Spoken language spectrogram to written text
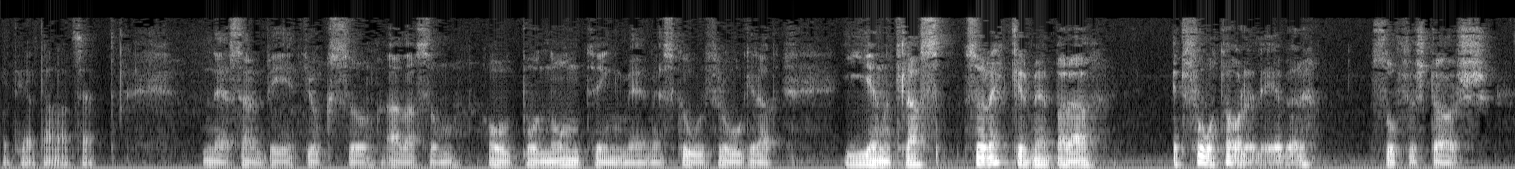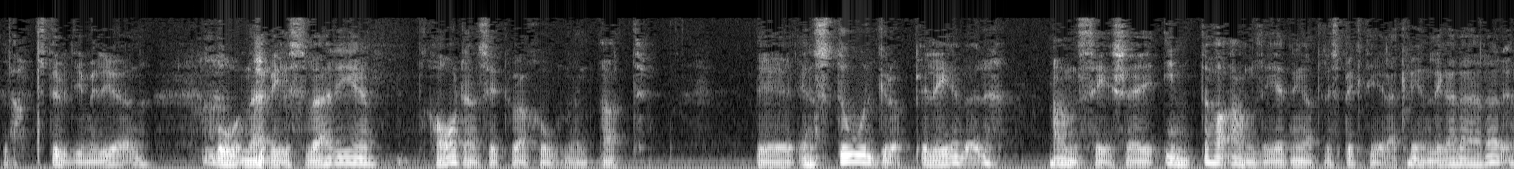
på ett helt annat sätt. Nej, sen vet ju också alla som håller på någonting med, med skolfrågor att i en klass så räcker det med bara ett fåtal elever så förstörs ja. studiemiljön. Mm. Och när vi i Sverige har den situationen att eh, en stor grupp elever anser sig inte ha anledning att respektera kvinnliga lärare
